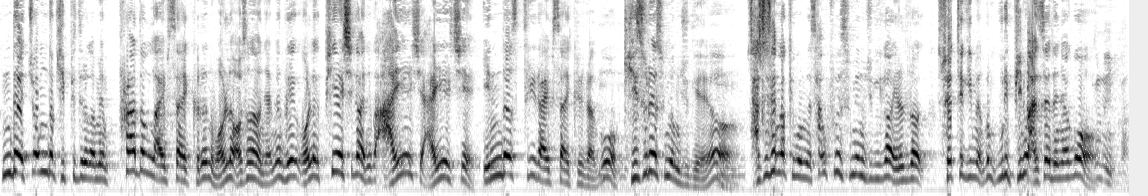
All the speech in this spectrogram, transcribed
근데 좀 더 깊이 들어가면 Product Life Cycle은 원래 어디서 나오냐면 그게 원래 PLC가 아니고 ILC, ILC, Industry Life Cycle이라고 기술의 수명주기예요. 사실 생각해보면 상품의 수명주기가 예를 들어 쇠퇴기면 그럼 우리 비누 안 써야 되냐고. 그러니까.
